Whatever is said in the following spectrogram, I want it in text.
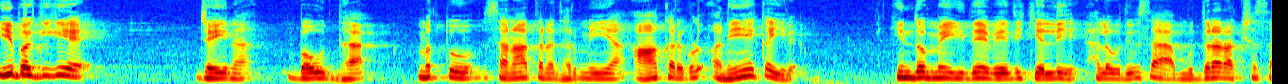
ಈ ಬಗೆಗೆ ಜೈನ, ಬೌದ್ಧ ಮತ್ತು ಸನಾತನ ಧರ್ಮೀಯ ಆಕರಗಳು ಅನೇಕ ಇವೆ. ಹಿಂದೊಮ್ಮೆ ಇದೇ ವೇದಿಕೆಯಲ್ಲಿ ಹಲವು ದಿವಸ ಮುದ್ರಾ ರಾಕ್ಷಸ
